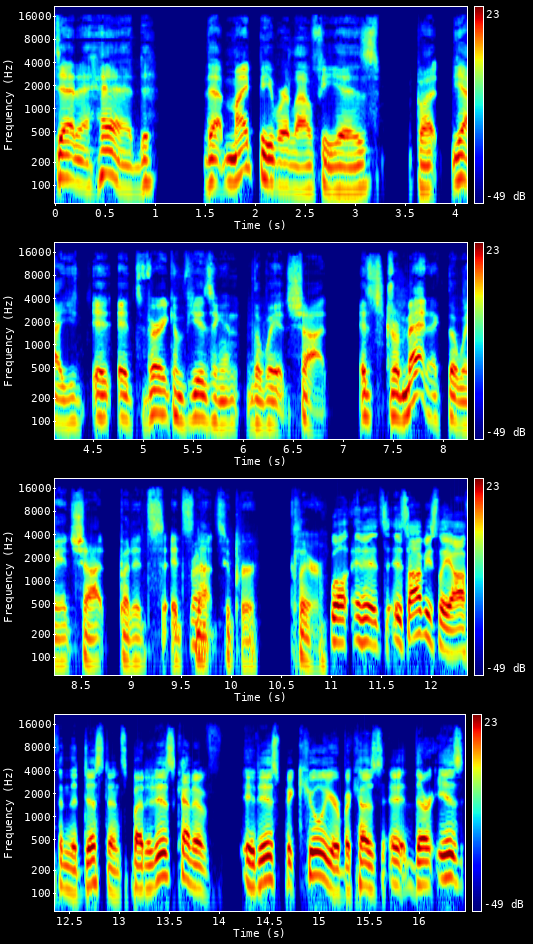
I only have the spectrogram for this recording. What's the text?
dead ahead. That might be where Laufey is, but yeah, you, it, it's very confusing in the way it's shot. It's dramatic the way it's shot, but it's it's Right. not super clear. Well, and it's it's obviously off in the distance, but it is kind of it is peculiar because it, there is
